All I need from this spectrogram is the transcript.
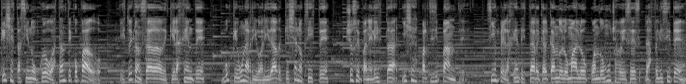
que ella está haciendo un juego bastante copado. Estoy cansada de que la gente busque una rivalidad que ya no existe, yo soy panelista y ella es participante. Siempre la gente está recalcando lo malo cuando muchas veces la felicité.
